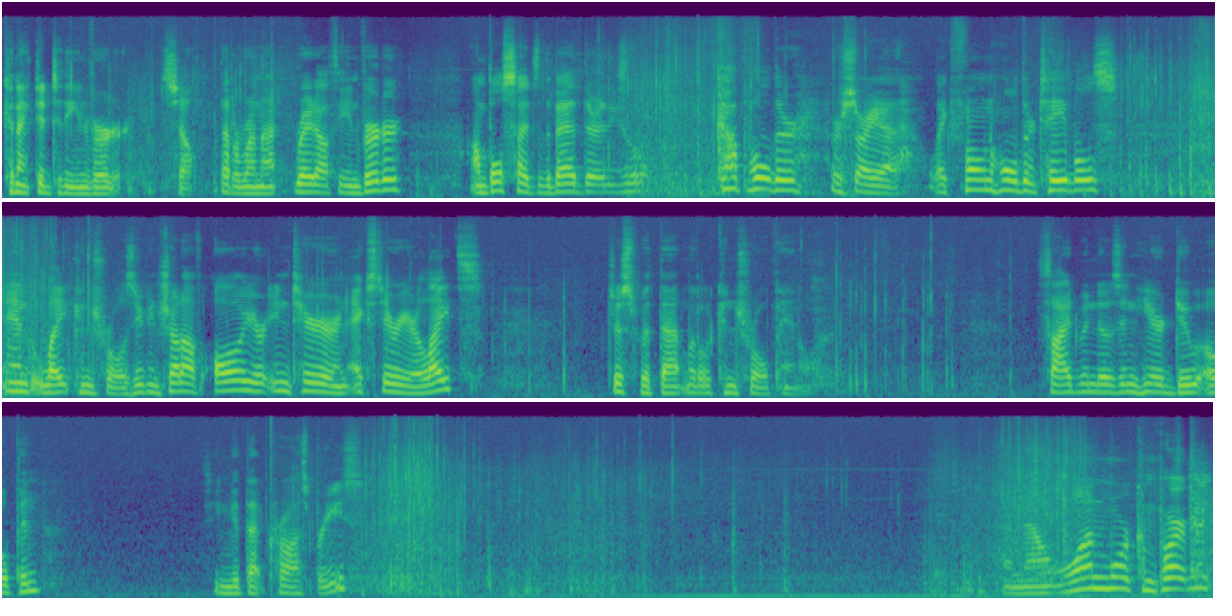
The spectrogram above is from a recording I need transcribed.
connected to the inverter. So that'll run right off the inverter. On both sides of the bed, there are these little cup holder, or sorry, uh, like phone holder tables and light controls. You can shut off all your interior and exterior lights just with that little control panel. Side windows in here do open, so you can get that cross breeze. And now one more compartment.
